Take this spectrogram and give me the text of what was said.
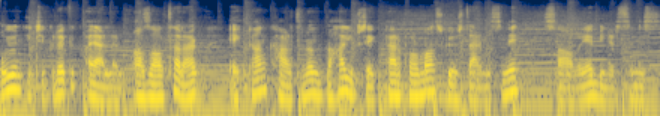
oyun içi grafik ayarlarını azaltarak ekran kartının daha yüksek performans göstermesini sağlayabilirsiniz.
